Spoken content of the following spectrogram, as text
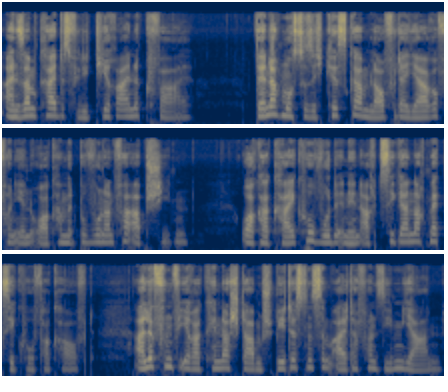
Einsamkeit ist für die Tiere eine Qual. Dennoch musste sich Kiska im Laufe der Jahre von ihren Orca-Mitbewohnern verabschieden. Orca Kaiko wurde in den 80ern nach Mexiko verkauft. Alle fünf ihrer Kinder starben spätestens im Alter von sieben Jahren.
